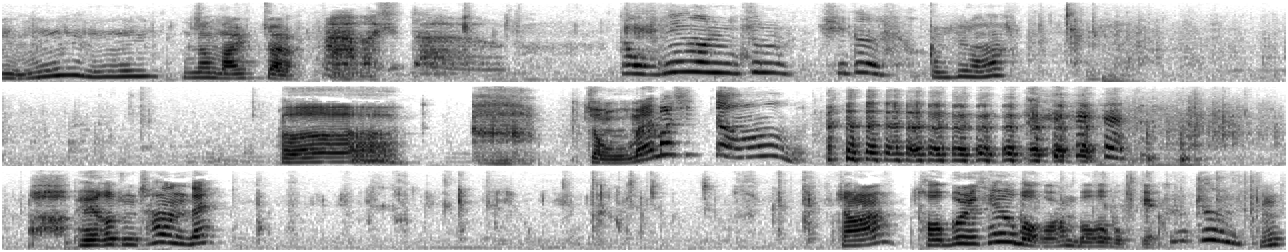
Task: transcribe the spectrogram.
음, 너무 맛있죠? 아, 맛있다. 나 오징어는 좀 싫어요. 좀 싫어요? 아, 정말 맛있다. 아, 배가 좀 차는데? 자, 더블 새우버거 한번 먹어볼게요. 삼촌, 응?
